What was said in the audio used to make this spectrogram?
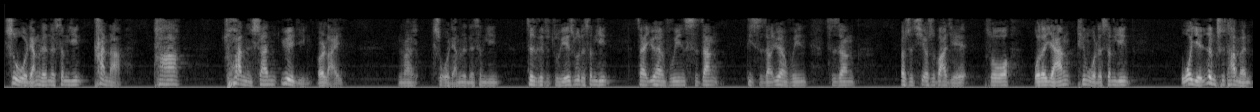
是我良人的声音，看呐，他窜山越岭而来。那么是我良人的声音，这个是主耶稣的声音，在约翰福音十章第十章，约翰福音十章二十七、二十八节说：“我的羊听我的声音，我也认识他们，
